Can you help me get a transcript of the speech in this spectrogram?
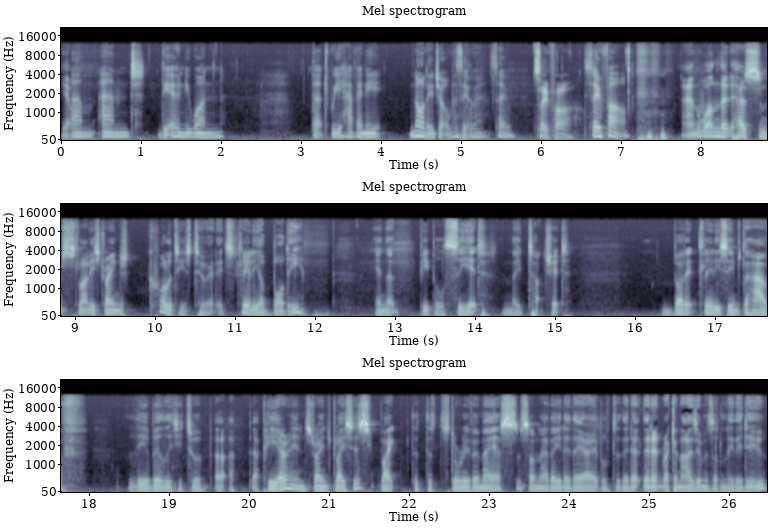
Yep. Um, and the only one that we have any knowledge of, as yeah. it were. So so far, so far, and one that has some slightly strange qualities to it. It's clearly a body, in that people see it and they touch it, but it clearly seems to have the ability to uh, uh appear in strange places, like the, the, story of Emmaus. Somehow they they are able to they don't they don't recognize him, and suddenly they do.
